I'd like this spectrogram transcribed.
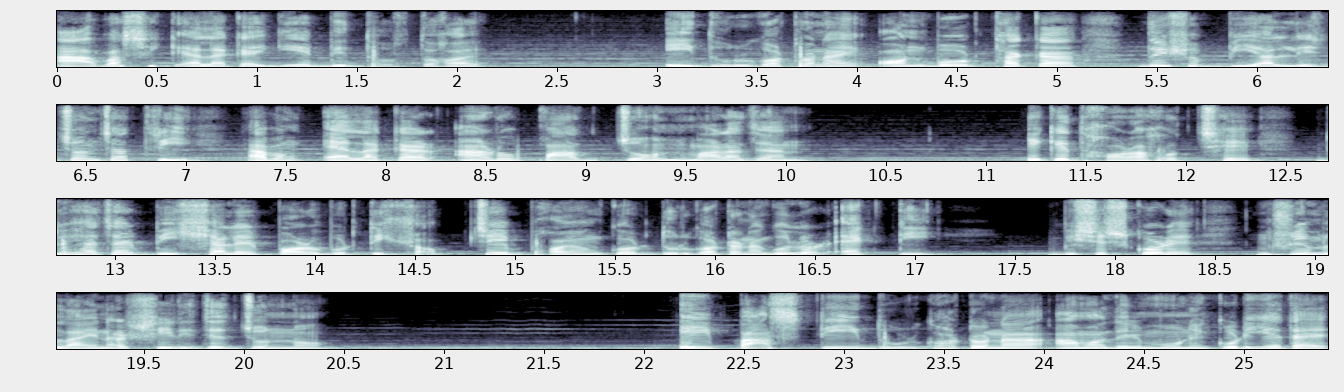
আবাসিক এলাকায় গিয়ে বিধ্বস্ত হয়। এই দুর্ঘটনায় অনবোর্ড থাকা দুইশো বিয়াল্লিশ জন যাত্রী এবং এলাকার আরও পাঁচজন মারা যান। একে ধরা হচ্ছে দুই হাজার বিশ সালের পরবর্তী সবচেয়ে ভয়ঙ্কর দুর্ঘটনাগুলোর একটি, বিশেষ করে ড্রিম লাইনার সিরিজের জন্য। এই পাঁচটি দুর্ঘটনা আমাদের মনে করিয়ে দেয়,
